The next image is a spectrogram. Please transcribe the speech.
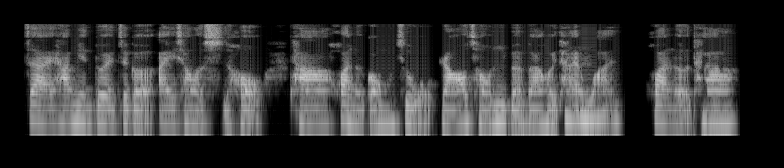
在他面对这个哀伤的时候，他换了工作，然后从日本搬回台湾，换了他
